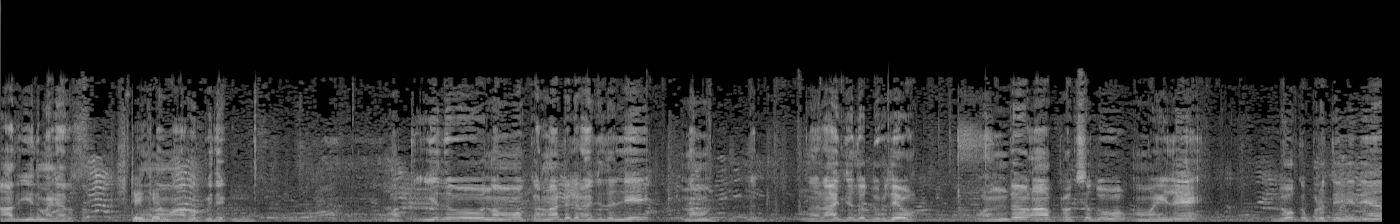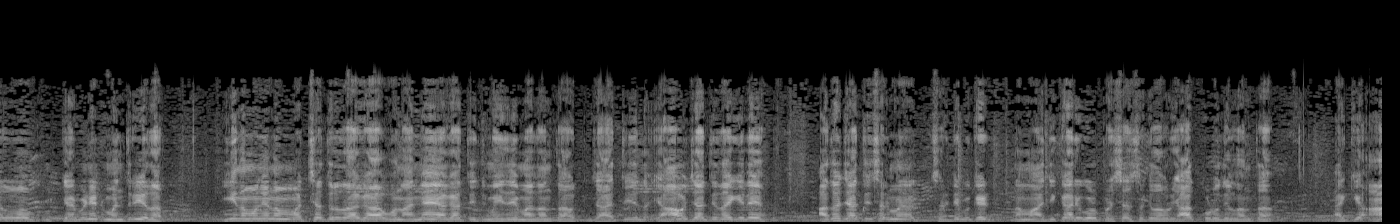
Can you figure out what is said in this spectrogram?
ಅದು ಇದು ಮಾಡ್ಯಾರ ಸರ್ ನಮ್ಮ ಆರೋಪ ಇದೆ. ಮತ್ತು ಇದು ನಮ್ಮ ಕರ್ನಾಟಕ ರಾಜ್ಯದಲ್ಲಿ ನಮ್ಮ ರಾಜ್ಯದ ದುರ್ದೇವ. ಒಂದು ಆ ಪಕ್ಷದ ಮಹಿಳೆ ಲೋಕಪ್ರತಿನಿಧಿ ಕ್ಯಾಬಿನೆಟ್ ಮಂತ್ರಿ ಅದಾರ. ಈ ನಮೂನೆ ನಮ್ಮ ಕ್ಷೇತ್ರದಾಗ ಒಂದು ಅನ್ಯಾಯ ಆಗತ್ತೈತಿ ಮಹಿಳೆ ಮೇಲಂತ ಜಾತಿ, ಯಾವ ಜಾತಿದಾಗಿದೆ? ಅದು ಜಾತಿ ಸರ್ಮ ಸರ್ಟಿಫಿಕೇಟ್ ನಮ್ಮ ಅಧಿಕಾರಿಗಳು ಪ್ರಶಾಸಕದವ್ರು ಯಾಕೆ ಕೊಡೋದಿಲ್ಲ ಅಂತ. ಆಕೆ ಆ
